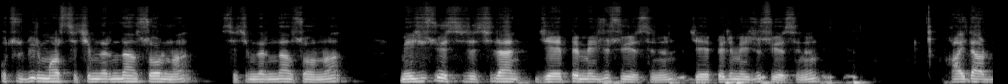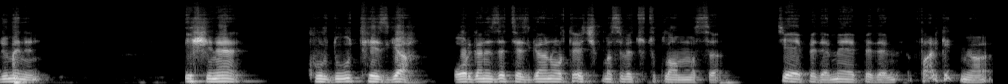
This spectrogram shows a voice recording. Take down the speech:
31 Mart seçimlerinden sonra seçimlerinden sonra meclis üyesi seçilen CHP meclis üyesinin, CHP'li meclis üyesinin Haydar Dümen'in eşine kurduğu tezgah, organize tezgahın ortaya çıkması ve tutuklanması CHP'de, MHP'de fark etmiyor.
